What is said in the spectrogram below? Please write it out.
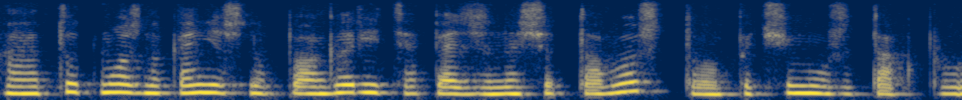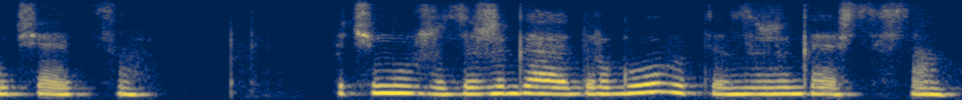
А Тут можно, конечно, поговорить опять же насчет того, что почему же так получается, почему же зажигая другого, ты зажигаешься сам.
